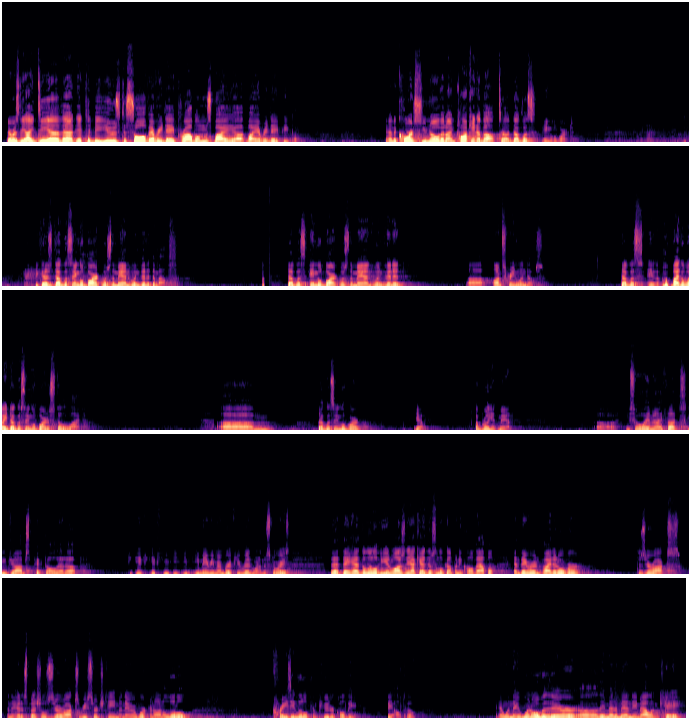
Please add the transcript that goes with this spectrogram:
there was the idea that it could be used to solve everyday problems by, uh, by everyday people. And of course, you know that I'm talking about uh, Douglas Engelbart because Douglas Engelbart was the man who invented the mouse. Douglas Engelbart was the man who invented uh, on screen windows. Douglas, who, by the way, Douglas Engelbart is still alive. Um, Douglas Engelbart, yeah, a brilliant man. Uh, you say, well, wait a minute, I thought Steve Jobs picked all that up. If, if you, you, you may remember, if you read one of the stories, that they had the little, he and Wozniak had this little company called Apple, and they were invited over to Xerox, and they had a special Xerox research team, and they were working on a little crazy little computer called the, the Alto. And when they went over there, uh, they met a man named Alan Kay.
